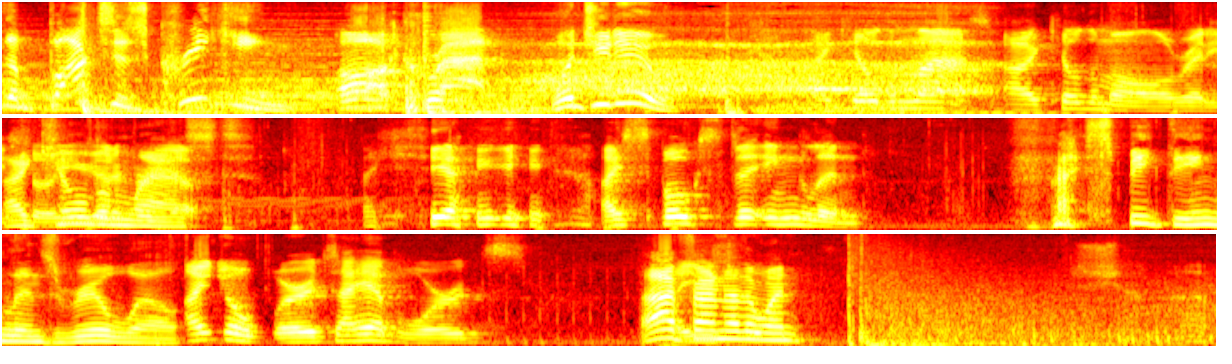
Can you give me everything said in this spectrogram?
The box is creaking. Oh crap! What'd you do? I killed them last. I killed them all already. I so killed gotta him hurry up. last. Yeah, I spoke the England. I speak the England's real well. I know words. I have words. Ah, I used found another to- one. Shut up.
